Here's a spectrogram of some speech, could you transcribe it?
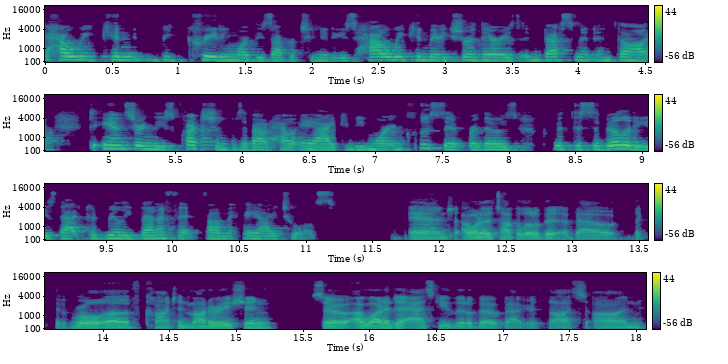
how we can be creating more of these opportunities, how we can make sure there is investment and thought to answering these questions about how AI can be more inclusive for those with disabilities that could really benefit from AI tools. And I want to talk a little bit about like the role of content moderation. So I wanted to ask you a little bit about your thoughts on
